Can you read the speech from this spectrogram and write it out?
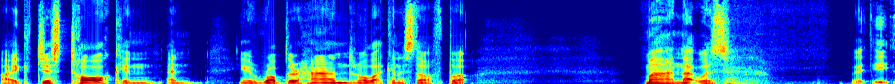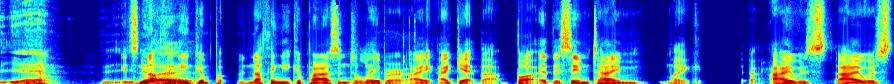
Like just talk and and you know rub their hand and all that kind of stuff. But man that was it- it- you Yeah. know, it's know, nothing uh, in comp- nothing in comparison to labor i i get that. But at the same time like i was i was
